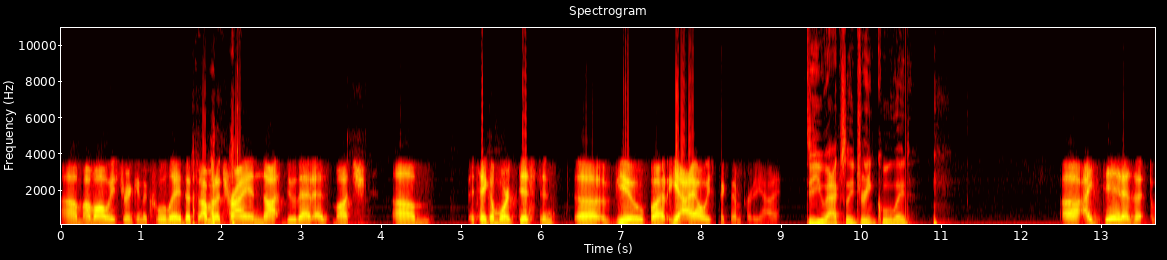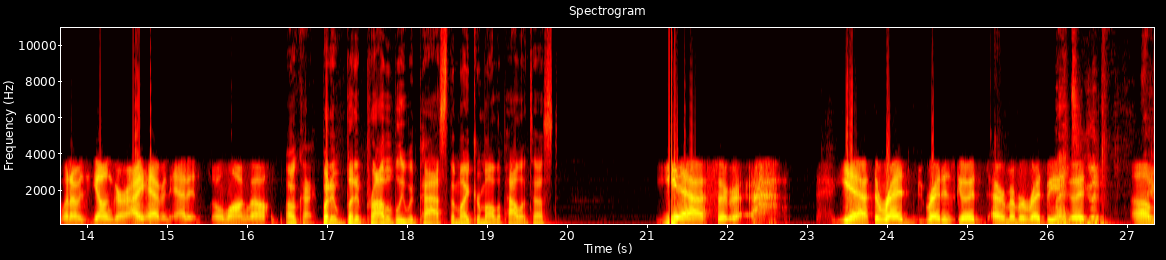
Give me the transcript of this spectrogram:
Um, I'm always drinking the Kool Aid. That's, I'm going to try and not do that as much. Um, and take a more distant uh, view, but yeah, I always pick them pretty high. Do you actually drink Kool Aid? Uh, I did as a, when I was younger. I haven't had it in so long though. Okay, but it but it probably would pass the Mike Grimala palate test. Yeah, so yeah, the red red is good. I remember red being good. um,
